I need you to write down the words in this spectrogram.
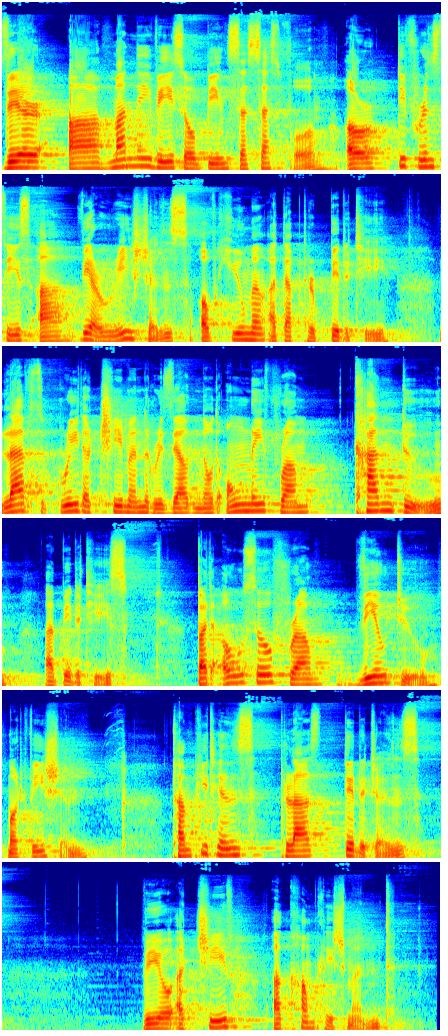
there are many ways of being successful. Our differences are variations of human adaptability. Life's great achievement result not only from can-do abilities, but also from will-do motivation. Competence plus diligence will achieve accomplishment.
